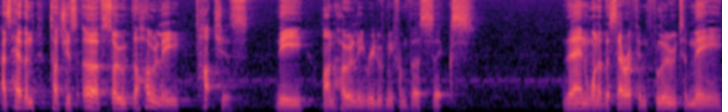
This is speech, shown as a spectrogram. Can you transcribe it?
as heaven touches earth, so the holy touches the unholy. Read with me from verse 6. Then one of the seraphim flew to me,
